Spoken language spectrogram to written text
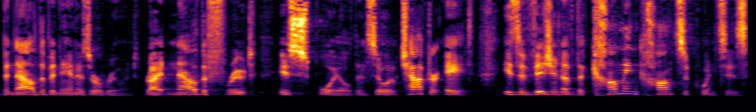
but now the bananas are ruined, right? Now the fruit is spoiled. And so, chapter 8 is a vision of the coming consequences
